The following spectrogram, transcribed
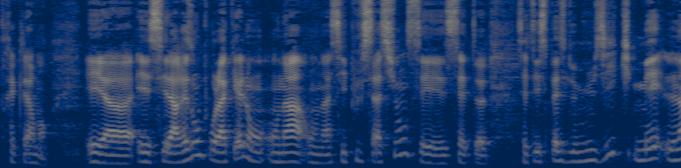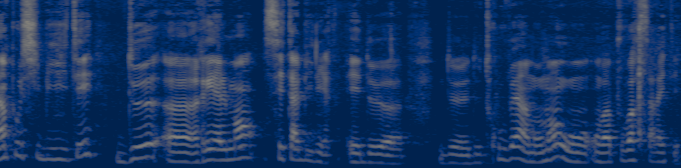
très clairement. Et, c'est la raison pour laquelle on, a, on a ces pulsations, c'est cette, cette espèce de musique, mais l'impossibilité de réellement s'établir et de de, trouver un moment où on, va pouvoir s'arrêter.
